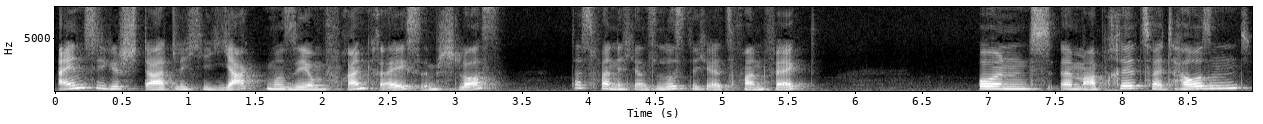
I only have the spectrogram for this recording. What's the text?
einzige staatliche Jagdmuseum Frankreichs im Schloss. Das fand ich ganz lustig als Fun Fact. Und im April 2000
